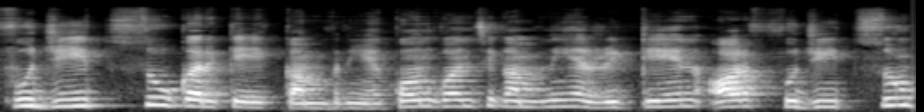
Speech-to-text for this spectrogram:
फुजीत्सु करके एक कंपनी है। कौन कौन सी कंपनी है? रिकेन और फुजीत्सु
